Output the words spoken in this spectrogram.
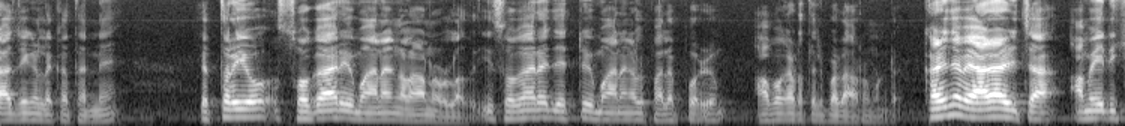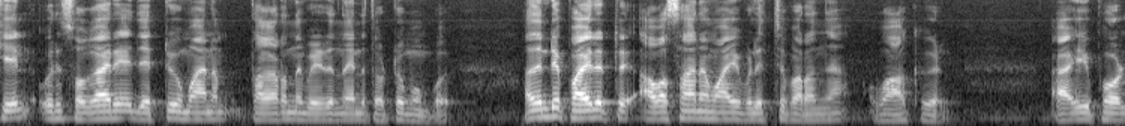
രാജ്യങ്ങളിലൊക്കെ തന്നെ എത്രയോ സ്വകാര്യ വിമാനങ്ങളാണുള്ളത്. ഈ സ്വകാര്യ ജെറ്റ് വിമാനങ്ങൾ പലപ്പോഴും അപകടത്തിൽപ്പെടാറുമുണ്ട്. കഴിഞ്ഞ വ്യാഴാഴ്ച അമേരിക്കയിൽ ഒരു സ്വകാര്യ ജെറ്റ് വിമാനം തകർന്നു വീഴുന്നതിന് തൊട്ടു മുമ്പ് അതിന്റെ പൈലറ്റ് അവസാനമായി വിളിച്ചു പറഞ്ഞ വാക്കുകൾ ഇപ്പോൾ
